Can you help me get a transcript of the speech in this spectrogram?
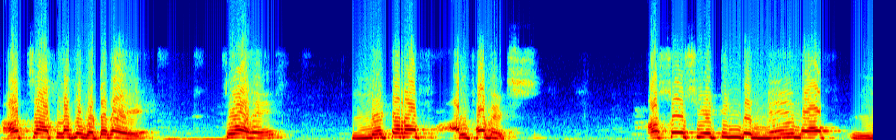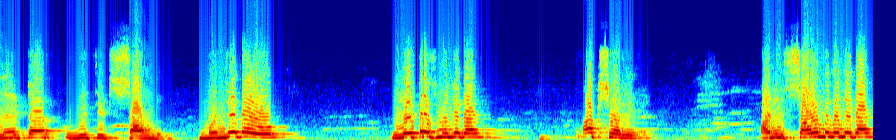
आजचा आपला जो घटक आहे तो आहे letter of alphabets associating the name of letter with it sound म्हणजे काय हो? लेटर्स म्हणजे काय? अक्षरे. आणि साऊंड म्हणजे काय?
